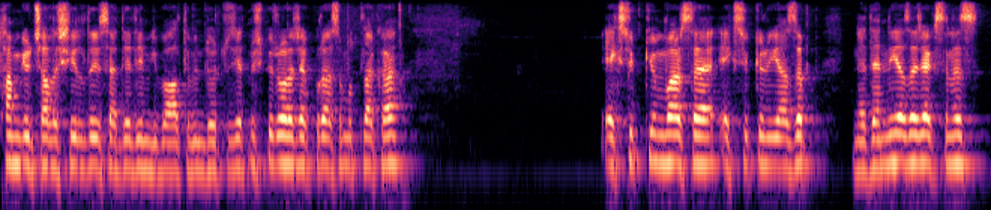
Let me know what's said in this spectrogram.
tam gün çalışıldıysa dediğim gibi 6471 olacak burası mutlaka. Eksik gün varsa eksik günü yazıp nedenini yazacaksınız.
